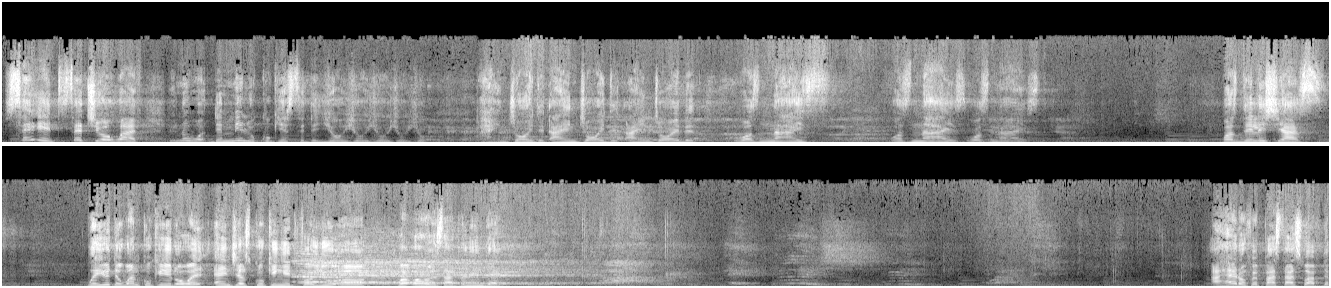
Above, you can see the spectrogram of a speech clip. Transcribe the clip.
Say it. Say to your wife, you know what? The meal you cooked yesterday, yo, yo, yo, yo, yo. I enjoyed it. I enjoyed it. I enjoyed it. It was nice. It was nice. It was nice. It was delicious. Were you the one cooking it or were angels cooking it for you or what, what was happening there? I heard of a pastor's wife. The,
